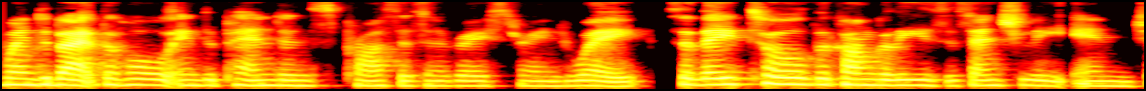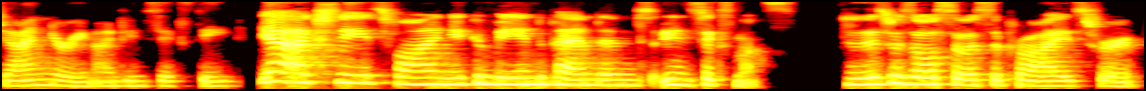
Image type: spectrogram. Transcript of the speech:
went about the whole independence process in a very strange way. So they told the Congolese essentially in January 1960, yeah, actually, it's fine. You can be independent in six months. So this was also a surprise for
